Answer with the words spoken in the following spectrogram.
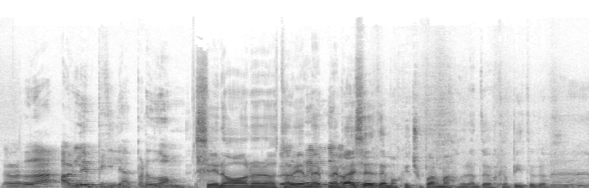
La verdad, hablé pila, perdón. Sí, no, no, no, está Pero bien. Me, me parece que tenemos que chupar más durante los capítulos. Ah.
